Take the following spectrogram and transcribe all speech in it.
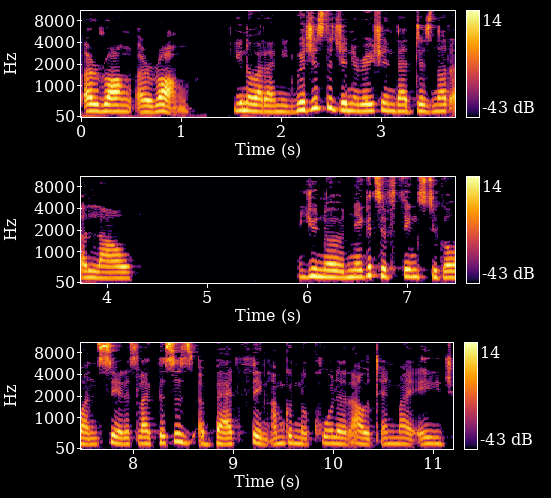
a wrong a wrong. You know what I mean? We're just a generation that does not allow, you know, negative things to go unsaid. It's like, this is a bad thing. I'm going to call it out. And my age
